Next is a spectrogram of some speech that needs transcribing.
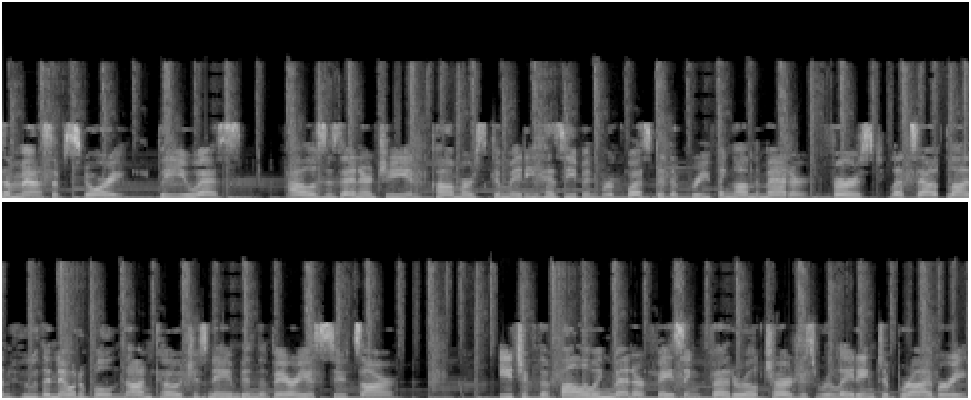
a massive story. The U.S. House's Energy and Commerce Committee has even requested a briefing on the matter. First, let's outline who the notable non-coaches named in the various suits are. Each of the following men are facing federal charges relating to bribery.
